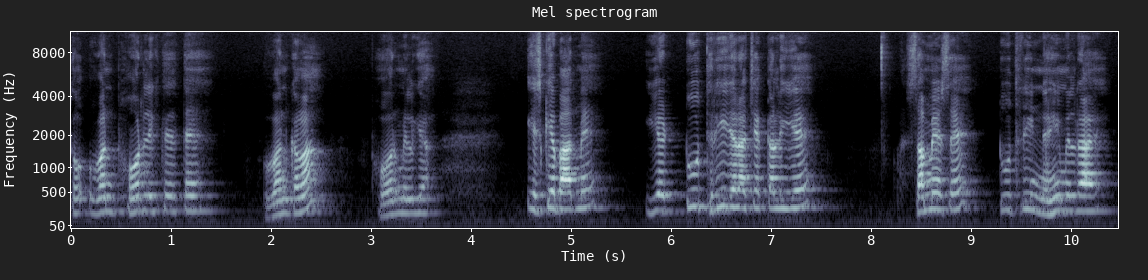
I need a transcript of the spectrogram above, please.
तो वन फोर लिख देते हैं। वन कमा फोर मिल गया। इसके बाद में ये टू थ्री ज़रा चेक कर लीजिए। समय से टू थ्री नहीं मिल रहा है।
